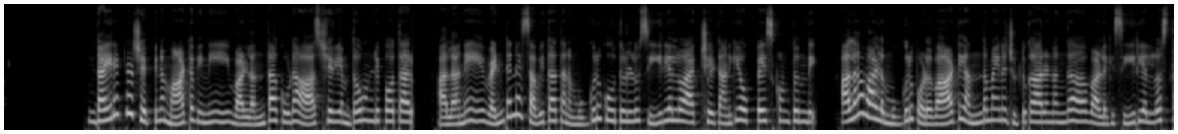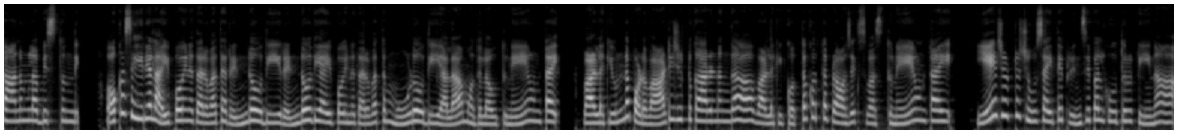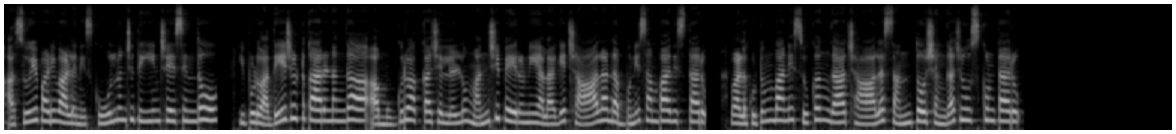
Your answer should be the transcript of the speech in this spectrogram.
డైరెక్టర్ చెప్పిన మాట విని వాళ్ళంతా కూడా ఆశ్చర్యంతో ఉండిపోతారు. అలానే వెంటనే సవిత తన ముగ్గురు కూతుళ్ళు సీరియల్లో యాక్ట్ చేయటానికి ఒప్పేసుకుంటుంది. అలా వాళ్ళ ముగ్గురు పొడవాటి అందమైన జుట్టు కారణంగా వాళ్ళకి సీరియల్లో స్థానం లభిస్తుంది. ఒక సీరియల్ అయిపోయిన తర్వాత రెండోది రెండోది అయిపోయిన తర్వాత మూడోది అలా మొదలవుతూనే ఉంటాయి. వాళ్ళకి ఉన్న పొడవాటి జుట్టు కారణంగా వాళ్ళకి కొత్త కొత్త ప్రాజెక్ట్స్ వస్తూనే ఉంటాయి. ఏ జుట్టు చూసైతే ప్రిన్సిపల్ కూతురు టీనా అసూయపడి వాళ్ళని స్కూల్ నుంచి తీయించేసిందో ఇప్పుడు అదే జుట్టు కారణంగా ఆ ముగ్గురు అక్కా చెల్లెళ్ళు మంచి పేరుని అలాగే చాలా డబ్బుని సంపాదిస్తారు. వాళ్ళ కుటుంబాన్ని సుఖంగా చాలా సంతోషంగా చూసుకుంటారు.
